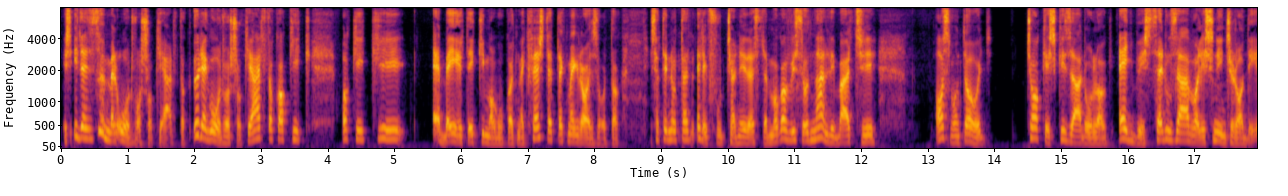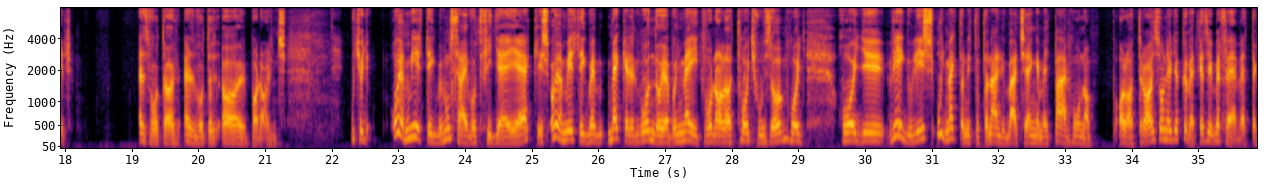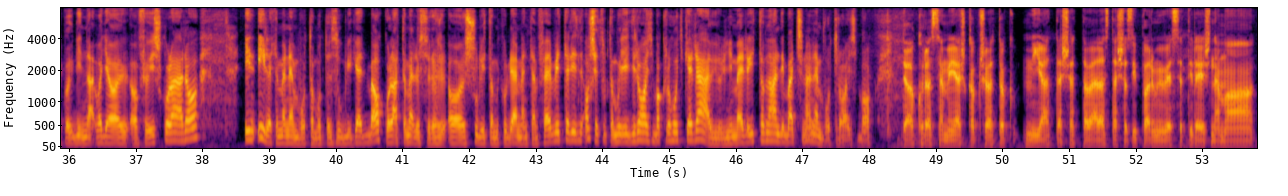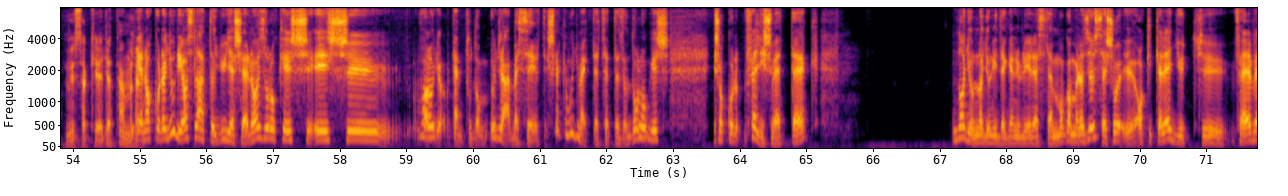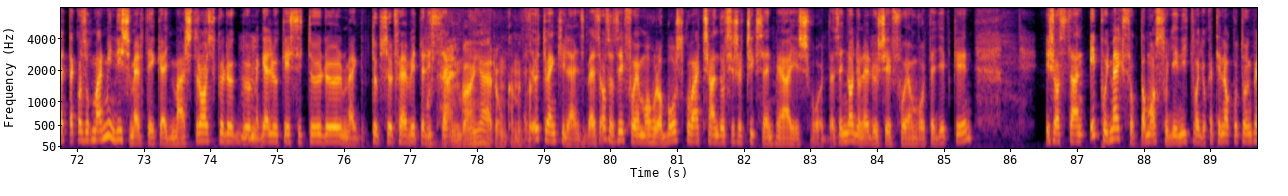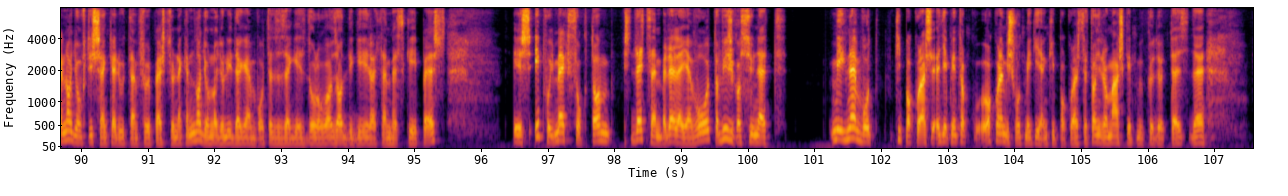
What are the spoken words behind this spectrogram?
És ide zömmel orvosok jártak, öreg orvosok jártak, akik, akik ebbe élték ki magukat, meg festettek, meg rajzoltak. És hát én ott elég furcsán éreztem magam, viszont Nálli bácsi azt mondta, hogy csak és kizárólag egybés ceruzával, és nincs radír. Ez volt a, ez volt a, a parancs. Úgyhogy olyan mértékben muszáj volt figyeljek, és olyan mértékben meg kellett gondoljam, hogy melyik vonalat hogy húzom, hogy, hogy végül is úgy megtanította Nándi bácsi engem egy pár hónap alatt rajzolni, hogy a következőben felvettek a, gimná- vagy a, a főiskolára, én életemben nem voltam ott a Zugligetben, akkor láttam először a, a sulit, amikor elmentem felvételizni, azt sem tudtam, hogy egy rajzbakra hogy kell ráülni, mert itt a Nándi bácsinál nem volt rajzbak. De akkor a személyes kapcsolatok miatt esett a választás az iparművészetire, és nem a műszaki egyetemre? Igen, akkor a Gyuri azt látta, hogy ügyesen rajzolok, és, és valahogy nem tudom, úgy rábeszélt, és nekem úgy megtetszett ez a dolog, és, és akkor fel is vettek, nagyon-nagyon idegenül éreztem magam, mert az összes, akikkel együtt felvettek, azok már mind ismerték egymást, rajzkörökből, uh-huh. meg előkészítőről, meg többször felvételiztek. Hányban járunk? Amikor... Ez 59-ben, ez az az évfolyam, ahol a Borszkovács Sándor és a Csíkszentmihály is volt. Ez egy nagyon erős évfolyam volt egyébként. És aztán épp, hogy megszoktam azt, hogy én itt vagyok, hát én akkor tulajdonképpen nagyon frissen kerültem föl Pestről, nekem nagyon-nagyon idegen volt ez az egész dolog az addigi életemhez képest, és épp, hogy megszoktam, és december eleje volt, a vizsgaszünet még nem volt kipakolás, egyébként akkor nem is volt még ilyen kipakolás, tehát annyira másképp működött ez, de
